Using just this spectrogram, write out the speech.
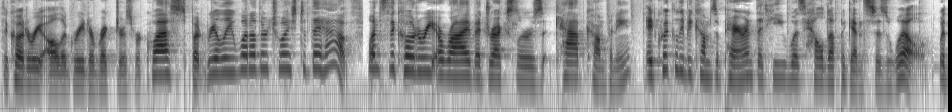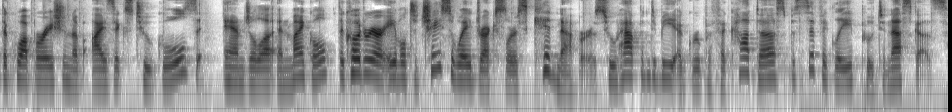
The coterie all agree to Richter's request, but really, what other choice did they have? Once the coterie arrive at Drexler's cab company, it quickly becomes apparent that he was held up against his will. With the cooperation of Isaac's two ghouls, Angela and Michael, the coterie are able to chase away Drexler's kidnappers, who happen to be a group of Hecata, specifically Putanescas.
